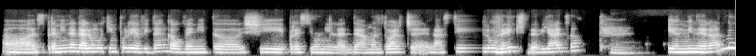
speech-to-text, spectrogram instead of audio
uh, spre mine de-a lungul timpului evident că au venit uh, și presiunile de a mă întoarce la stilul vechi de viață. Mm. Și în mine era, nu,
